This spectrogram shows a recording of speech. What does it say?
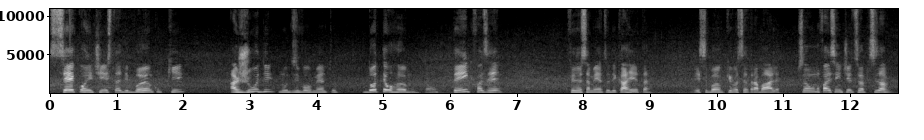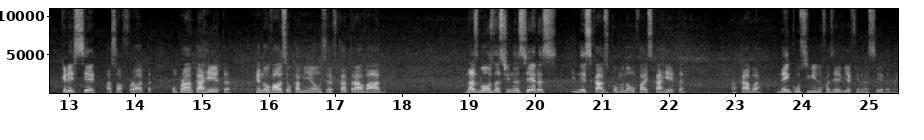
ser correntista de banco que ajude no desenvolvimento do teu ramo. Então tem que fazer financiamento de carreta esse banco que você trabalha, senão não faz sentido, você vai precisar crescer a sua frota, comprar uma carreta, renovar o seu caminhão, você vai ficar travado. Nas mãos das financeiras, e nesse caso, como não faz carreta, acaba nem conseguindo fazer via financeira, né?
